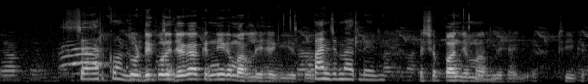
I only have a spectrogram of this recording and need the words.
ਚਾਰ ਕੋਣ ਤੁਹਾਡੇ ਕੋਲੇ ਜਗ੍ਹਾ ਕਿੰਨੀ ਕੁ ਮਰਲੇ ਹੈਗੀ ਹੈ ਪੰਜ ਮਰਲੇ ਜੀ। ਅੱਛਾ ਪੰਜ ਮਰਲੇ ਹੈਗੇ ਆ ਠੀਕ ਹੈ।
